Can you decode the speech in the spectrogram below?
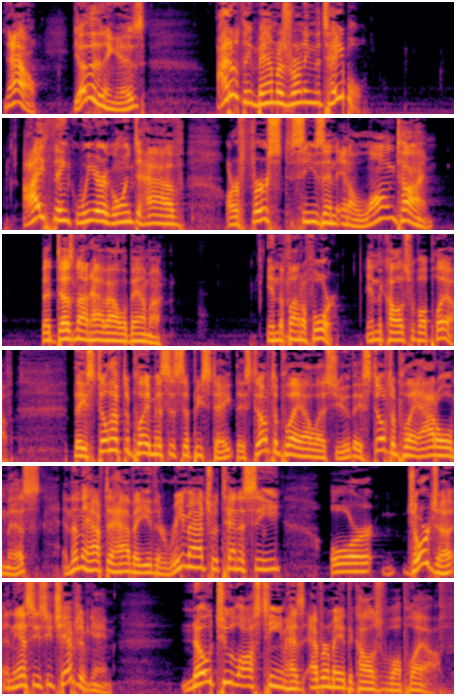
Now, the other thing is, I don't think Bama's running the table. I think we are going to have our first season in a long time that does not have Alabama in the Final Four in the college football playoff. They still have to play Mississippi State. They still have to play LSU. They still have to play at Ole Miss, and then they have to have a either rematch with Tennessee or Georgia in the SEC championship game. No two-loss team has ever made the college football playoff.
